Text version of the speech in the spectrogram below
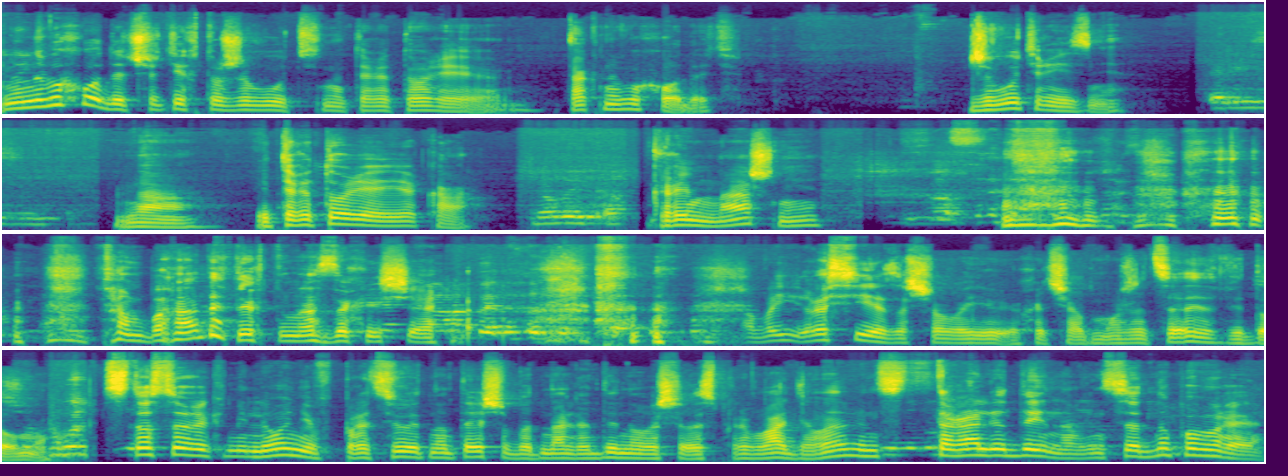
Ну не виходить, що ті, хто живуть на території, так не виходить. Живуть різні. різні. Да. І територія яка? Велика. Крим наш, ні? Там багато тих, хто нас захищає. А вою- Росія за що воює, хоча б може, це відомо. 140 мільйонів працюють на те, щоб одна людина лишилась при владі, але він стара людина, він все одно помре.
